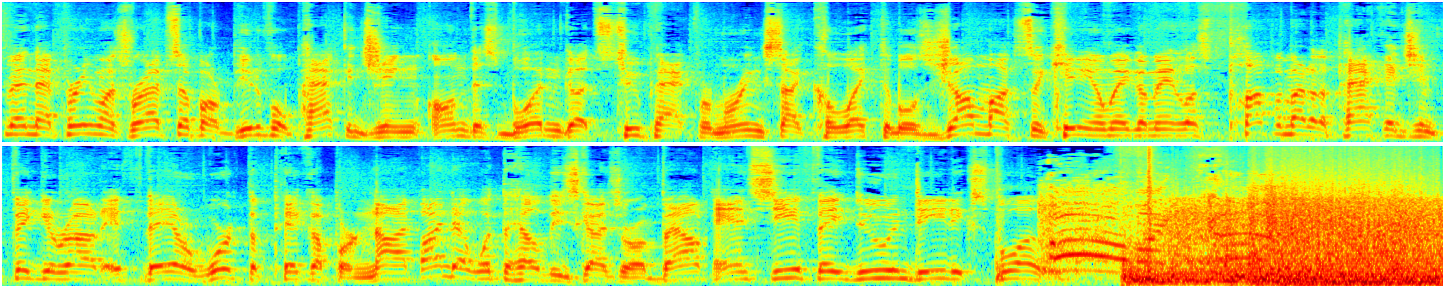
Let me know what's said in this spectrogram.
man, that pretty much wraps up our beautiful packaging on this Blood and Guts 2-pack from Ringside Collectibles. Jon Moxley, Kenny Omega, man, let's pop them out of the package and figure out if they are worth the pickup or not. Find out what the hell these guys are about and see if they do indeed explode. Oh my god!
